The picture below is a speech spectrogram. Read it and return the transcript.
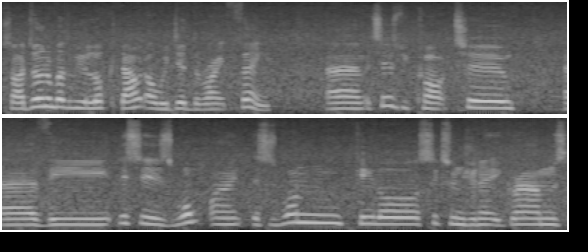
So I don't know whether we looked out or we did the right thing. Um, it says we caught two. Uh, the this is one point. This is one kilo, 680 grams,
